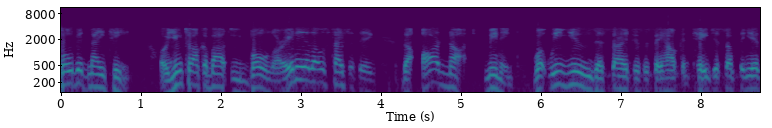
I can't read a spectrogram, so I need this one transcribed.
covid-19 or you talk about ebola or any of those types of things the r naught meaning what we use as scientists to say how contagious something is.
